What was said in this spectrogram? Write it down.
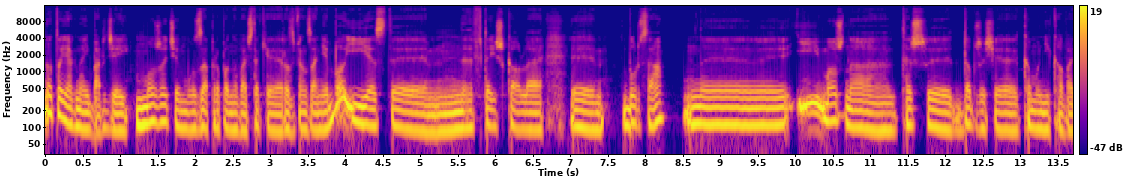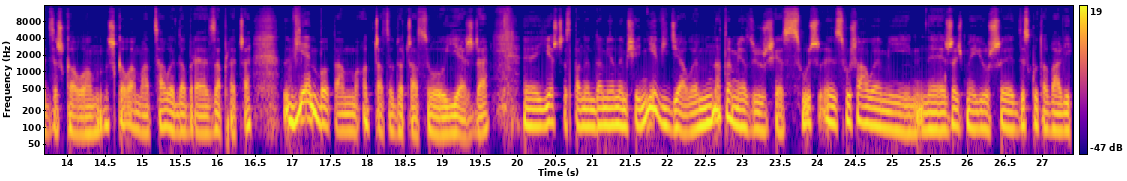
no to jak najbardziej możecie mu zaproponować takie rozwiązanie, bo i jest w tej szkole bursa. E, I można też e, dobrze się komunikować ze szkołą. Szkoła ma całe dobre zaplecze. Wiem, bo tam od czasu do czasu jeżdżę. E, Jeszcze z panem Damianem się nie widziałem, natomiast już się słysz, słyszałem i e, żeśmy już e, dyskutowali,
